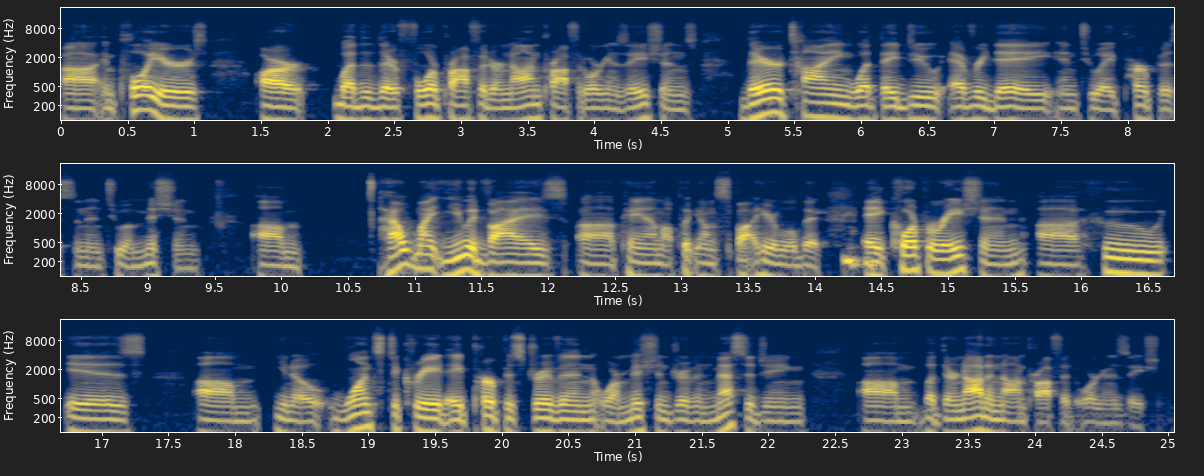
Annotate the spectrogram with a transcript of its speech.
uh, employers are, whether they're for profit or nonprofit organizations, they're tying what they do every day into a purpose and into a mission. Um, how might you advise, uh, Pam? I'll put you on the spot here a little bit. Mm-hmm. A corporation uh, who is, um, you know, wants to create a purpose-driven or mission-driven messaging, um, but they're not a nonprofit organization.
